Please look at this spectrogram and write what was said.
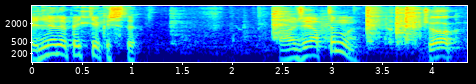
Eline de pek yakıştı. Daha önce yaptın mı? Çok.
